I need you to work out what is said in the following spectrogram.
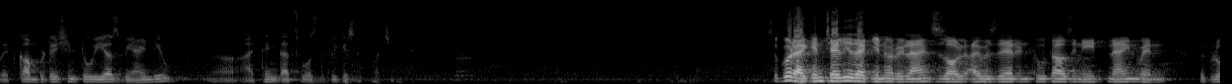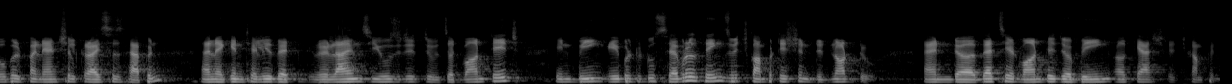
with competition two years behind you uh, I think that was the biggest opportunity. So good. I can tell you that, you know, Reliance is all, I was there in 2008-9 when the global financial crisis happened. And I can tell you that Reliance used it to its advantage in being able to do several things which competition did not do. And uh, that's the advantage of being a cash-rich company.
